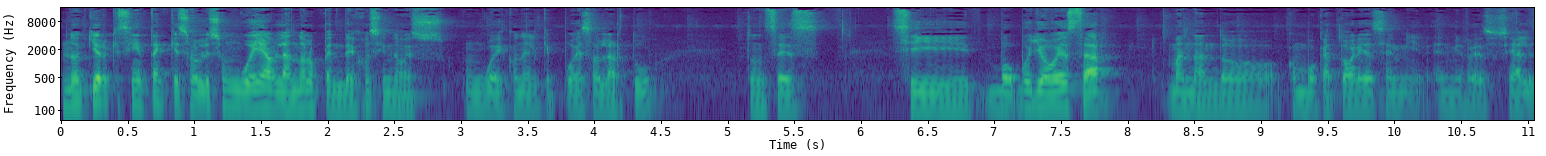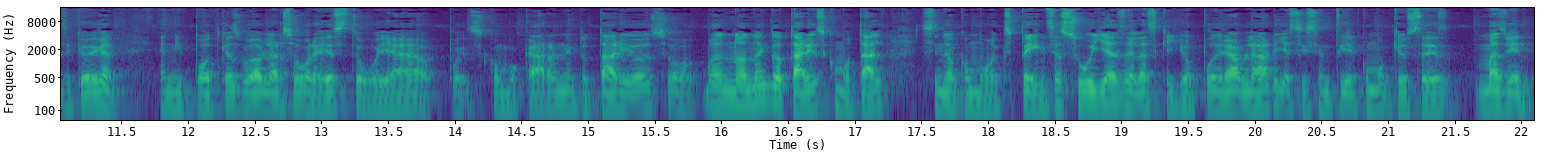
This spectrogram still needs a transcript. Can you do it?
no quiero que sientan que solo es un güey hablando a lo pendejo, sino es un güey con el que puedes hablar tú. Entonces, si yo voy a estar mandando convocatorias en, mi, en mis redes sociales de que, oigan, en mi podcast voy a hablar sobre esto, voy a pues convocar anecdotarios o, bueno, no anecdotarios como tal, sino como experiencias suyas de las que yo podría hablar y así sentir como que ustedes, más bien,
